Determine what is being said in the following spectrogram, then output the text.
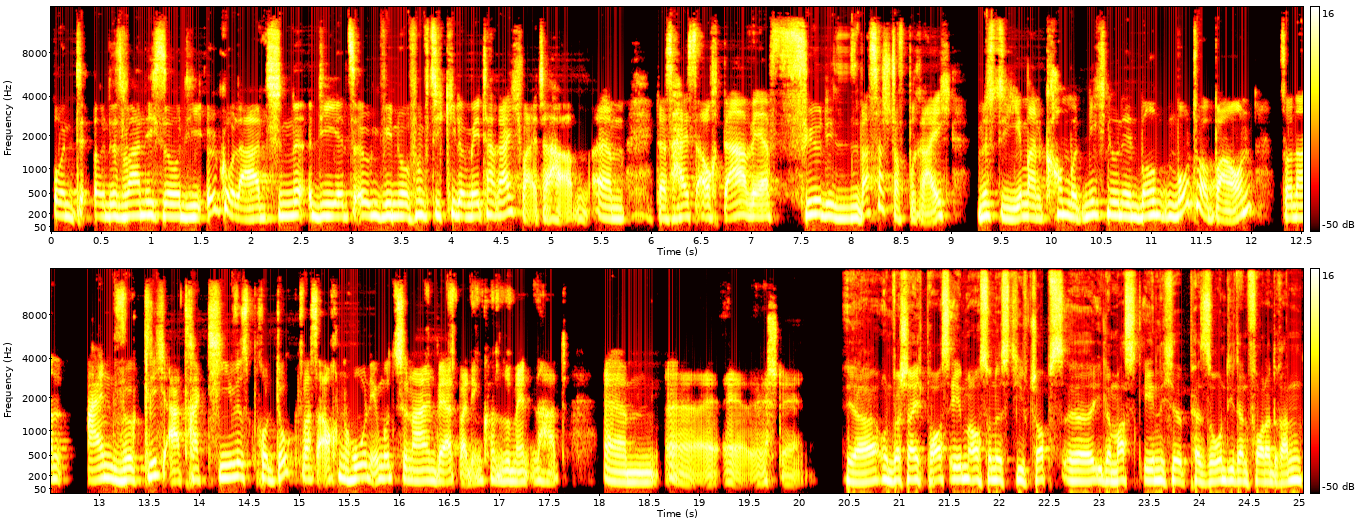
Und, und es war nicht so die Ökolatschen, die jetzt irgendwie nur 50 Kilometer Reichweite haben. Ähm, das heißt, auch da wäre für diesen Wasserstoffbereich müsste jemand kommen und nicht nur den Motor bauen, sondern ein wirklich attraktives Produkt, was auch einen hohen emotionalen Wert bei den Konsumenten hat ähm, äh, äh, erstellen. Ja, und wahrscheinlich brauchst eben auch so eine Steve Jobs, äh, Elon Musk ähnliche Person, die dann vorne dran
